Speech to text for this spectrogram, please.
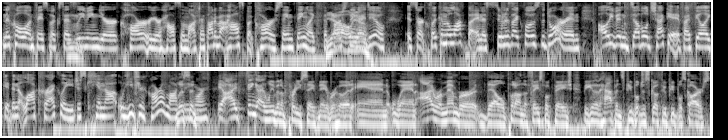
Nicole on Facebook Mm-hmm. says leaving your car or your house unlocked. I thought about house, but car, same thing. Like the Yeah, first oh, thing yeah. I do is start clicking the lock button as soon as I close the door, and I'll even double check it if I feel like it didn't lock correctly. You just cannot leave your car unlocked Listen, anymore. yeah, I think I live in a pretty safe neighborhood, and when I remember, they'll put on the Facebook page because it happens. People just go through people's cars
